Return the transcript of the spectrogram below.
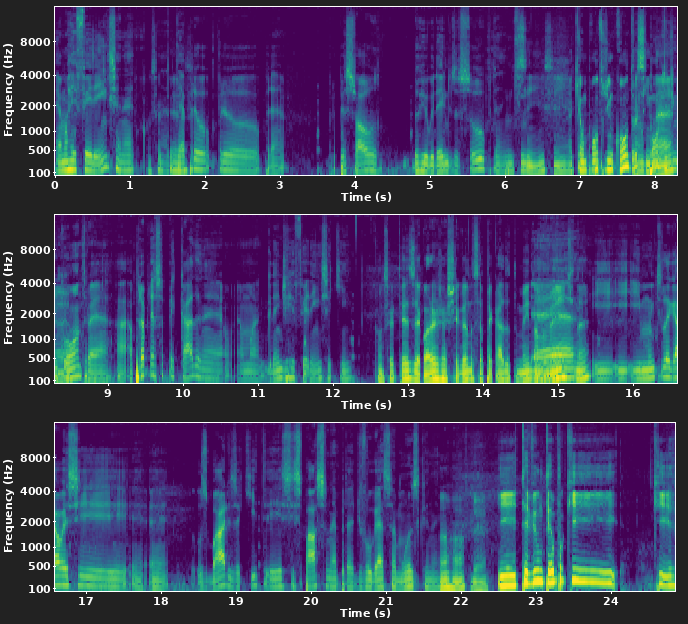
é uma referência, né, Com certeza. até pro pro pra, pro pessoal do Rio Grande do Sul, enfim. Sim, sim. Aqui é um ponto de encontro, é um assim, ponto né? de É. encontro, é. A, a própria essa pecada, né, é uma grande referência aqui. Com certeza. E agora já chegando essa pecada também, É, novamente, né? E, e- e muito legal esse é, é, os bares aqui ter esse espaço, né, para divulgar essa música, né. Aham. É. E teve um tempo que, que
